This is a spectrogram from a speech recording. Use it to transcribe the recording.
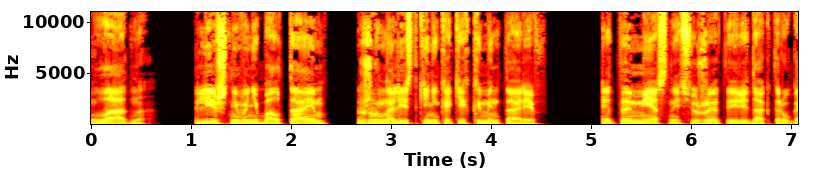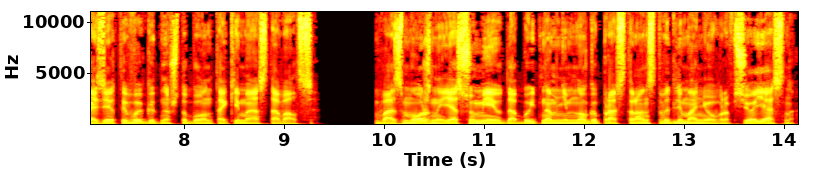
«Ладно, лишнего не болтаем, журналистки никаких комментариев. Это местный сюжет, и редактору газеты выгодно, чтобы он таким и оставался. Возможно, я сумею добыть нам немного пространства для маневра, все ясно.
